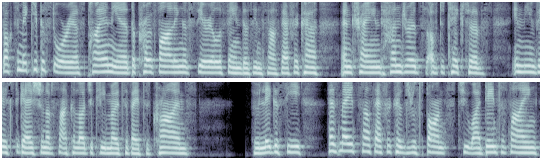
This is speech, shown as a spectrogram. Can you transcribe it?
Dr. Micki Pistorius pioneered the profiling of serial offenders in South Africa and trained hundreds of detectives in the investigation of psychologically motivated crimes. Her legacy has made South Africa's response to identifying,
